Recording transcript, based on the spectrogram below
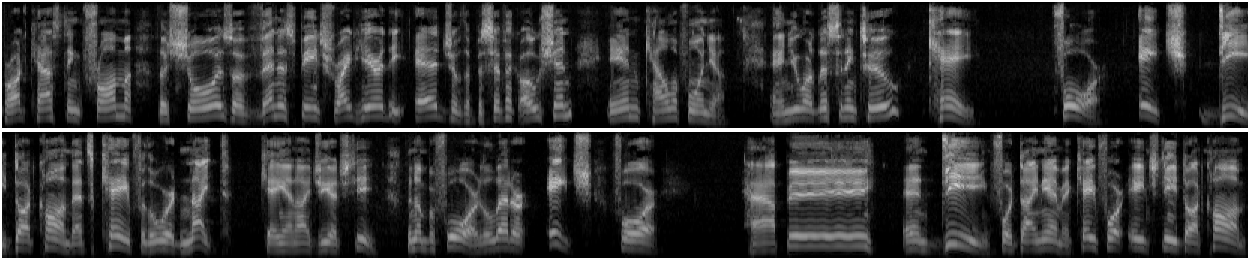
broadcasting from the shores of Venice Beach, right here at the edge of the Pacific Ocean in California. And you are listening to K4HD.com. That's K for the word night K N I G H T. The number four, the letter H for happy, and D for dynamic, K4HD.com.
